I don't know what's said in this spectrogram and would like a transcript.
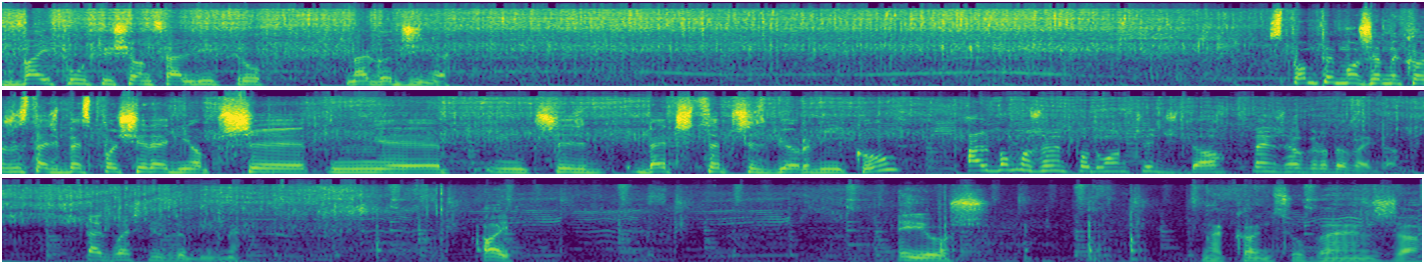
2,5 tysiąca litrów na godzinę. Z pompy możemy korzystać bezpośrednio przy, mm, przy beczce, przy zbiorniku, albo możemy podłączyć do węża ogrodowego. Tak właśnie zrobimy. Oj. I już na końcu węża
